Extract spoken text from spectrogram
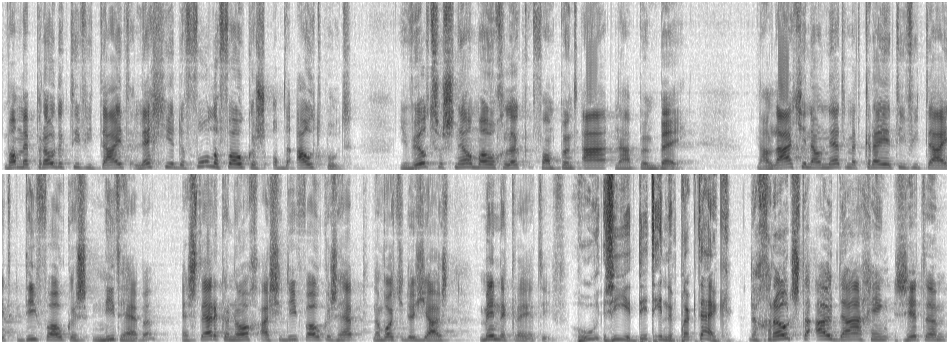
Want met productiviteit leg je de volle focus op de output. Je wilt zo snel mogelijk van punt A naar punt B. Nou, laat je nou net met creativiteit die focus niet hebben. En sterker nog, als je die focus hebt, dan word je dus juist minder creatief. Hoe zie je dit in de praktijk? De grootste uitdaging zit hem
